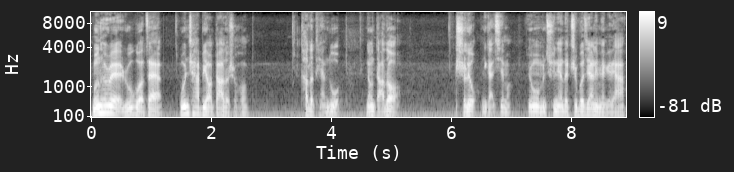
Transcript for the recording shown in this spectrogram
蒙特瑞如果在温差比较大的时候，它的甜度能达到十六，你敢信吗？因为我们去年在直播间里面给大家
